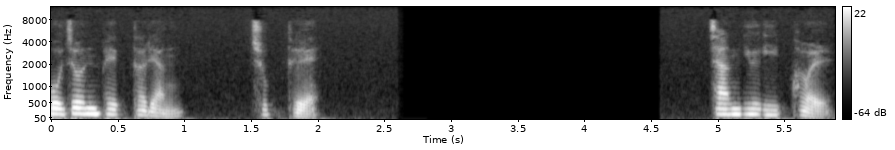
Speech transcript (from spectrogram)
보존 벡터량, 축퇴. 장유 이퀄,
